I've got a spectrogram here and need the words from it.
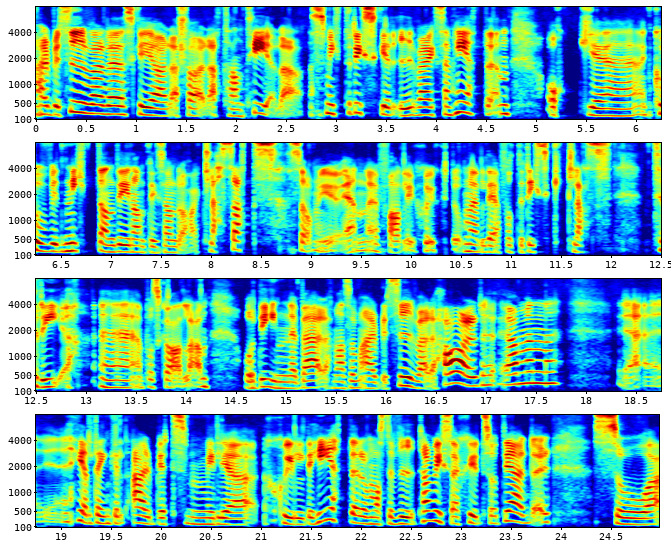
arbetsgivare ska göra för att hantera smittrisker i verksamheten. Och eh, covid-19 det är någonting som då har klassats som ju en farlig sjukdom, eller det har fått riskklass 3 eh, på skalan. Och det innebär att man som arbetsgivare har ja, men, Eh, helt enkelt arbetsmiljöskyldigheter och måste vidta vissa skyddsåtgärder. Så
